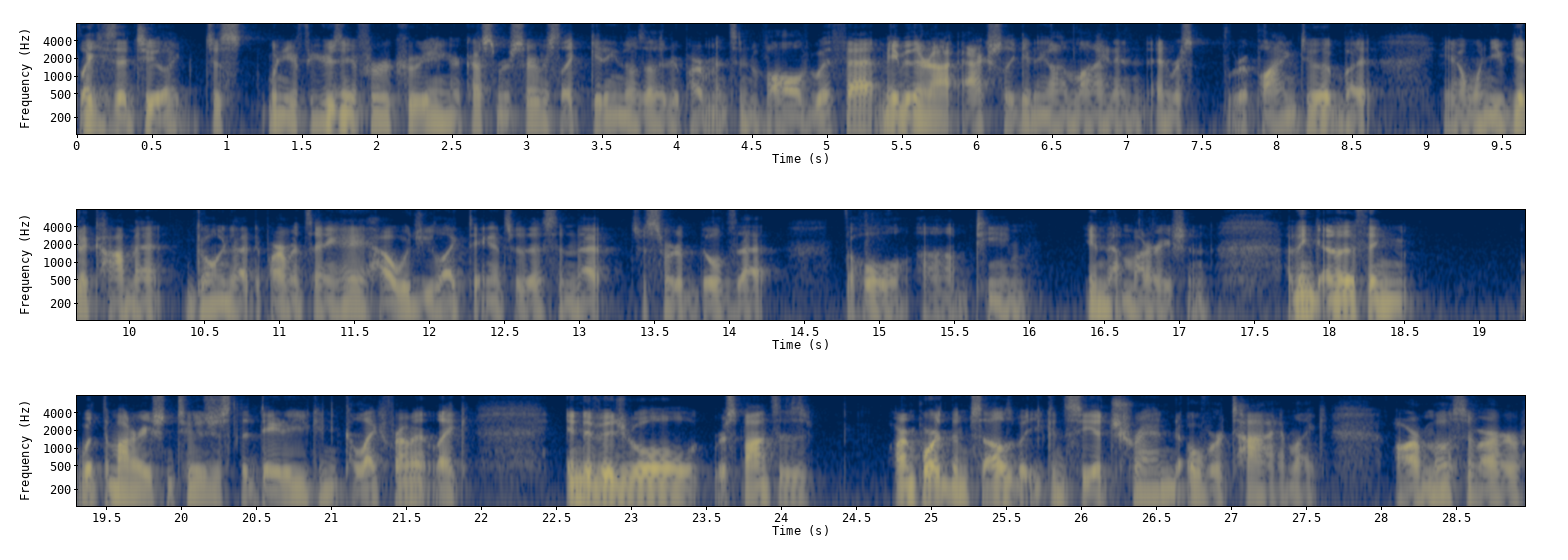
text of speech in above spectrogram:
like you said too, like just when you're, if you're using it for recruiting or customer service, like getting those other departments involved with that. Maybe they're not actually getting online and, and res- replying to it, but you know, when you get a comment, going to that department saying, "Hey, how would you like to answer this?" and that just sort of builds that the whole um, team in that moderation. I think another thing with the moderation too is just the data you can collect from it. Like individual responses are important themselves, but you can see a trend over time. Like, are most of our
